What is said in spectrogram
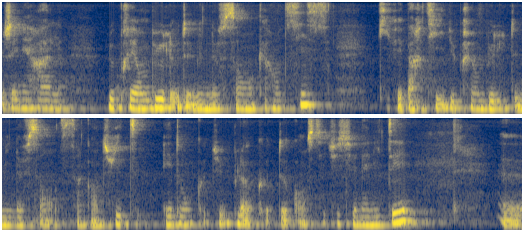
générale le préambule de 1946, qui fait partie du préambule de 1958 et donc du bloc de constitutionnalité. Euh,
